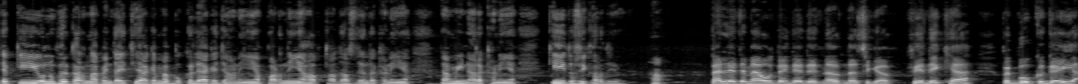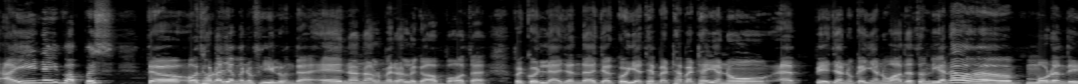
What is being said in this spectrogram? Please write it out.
ਤੇ ਕੀ ਉਹਨੂੰ ਫਿਰ ਕਰਨਾ ਪੈਂਦਾ ਇੱਥੇ ਆ ਕੇ ਮੈਂ ਬੁੱਕ ਲੈ ਕੇ ਜਾਣੀ ਆ ਪੜ੍ਹਨੀ ਆ ਹਫਤਾ 10 ਦਿਨ ਰੱਖਣੀ ਆ ਜਾਂ ਮਹੀਨਾ ਰੱਖਣੀ ਆ ਕੀ ਤੁਸੀਂ ਕਰਦੇ ਹੋ? ਹਾਂ। ਪਹਿਲੇ ਤੇ ਮੈਂ ਉਦਾਂ ਹੀ ਦੇ ਦਿੰਦਾ ਹੁੰਦਾ ਸੀਗਾ। ਫਿਰ ਦੇਖਿਆ ਵੀ ਬੁੱਕ ਗਈ, ਆਈ ਨਹੀਂ ਵਾਪਸ, ਤਾਂ ਉਹ ਥੋੜਾ ਜਿਹਾ ਮੈਨੂੰ ਫੀਲ ਹੁੰਦਾ ਹੈ। ਇਹਨਾਂ ਨਾਲ ਮੇਰਾ ਲਗਾਵ ਬਹੁਤ ਹੈ ਵੀ ਕੋਈ ਲੈ ਜਾਂਦਾ ਜਾਂ ਕੋਈ ਇੱਥੇ ਬੈਠਾ ਬੈਠਾ ਹੀ ਇਹਨੂੰ ਪੇਜਾਂ ਨੂੰ ਕਈਆਂ ਨੂੰ ਆਦਤ ਹੁੰਦੀ ਹੈ ਨਾ, ਮੋੜਨ ਦੀ,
